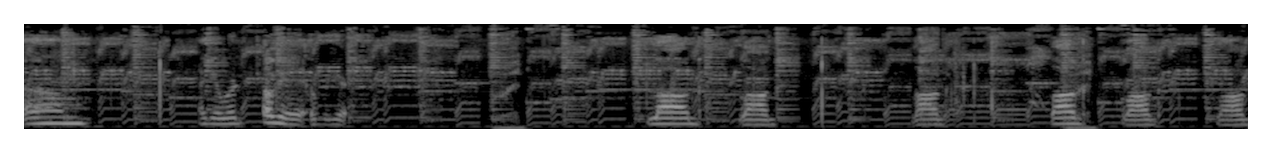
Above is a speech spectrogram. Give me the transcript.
Um. Okay, we're okay over here. Log, log, log, log, log, log,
